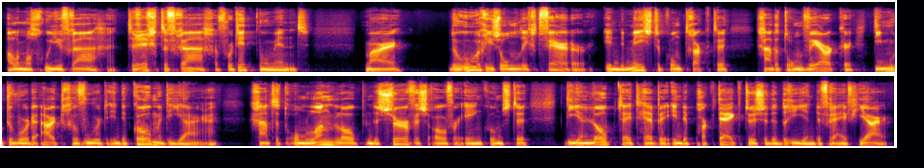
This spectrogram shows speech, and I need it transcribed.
Allemaal goede vragen, terechte vragen voor dit moment. Maar de horizon ligt verder. In de meeste contracten gaat het om werken die moeten worden uitgevoerd in de komende jaren. Gaat het om langlopende serviceovereenkomsten die een looptijd hebben in de praktijk tussen de drie en de vijf jaar.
